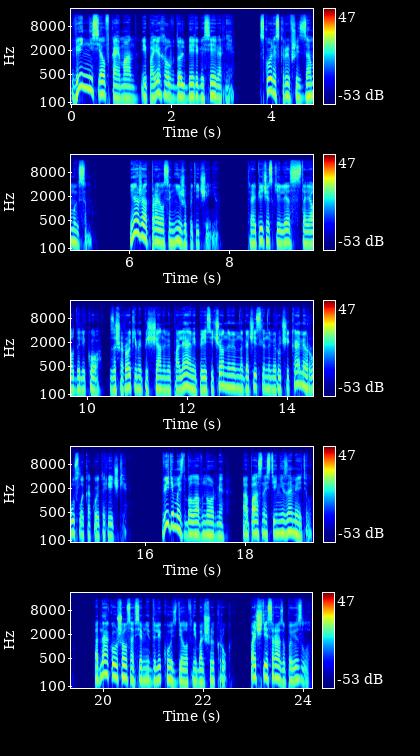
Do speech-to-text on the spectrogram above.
Винни сел в кайман и поехал вдоль берега севернее, вскоре скрывшись за мысом. Я же отправился ниже по течению. Тропический лес стоял далеко, за широкими песчаными полями, пересеченными многочисленными ручейками русла какой-то речки. Видимость была в норме, опасности не заметил. Однако ушел совсем недалеко, сделав небольшой круг. Почти сразу повезло.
